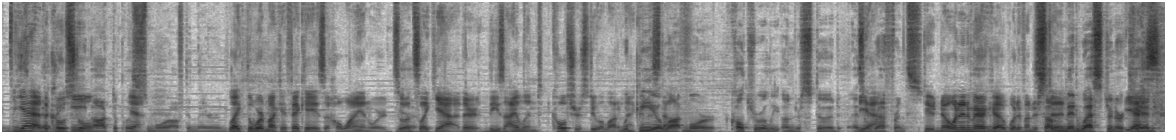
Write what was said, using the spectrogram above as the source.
and things Yeah, like the that. They coastal- eat octopus yeah. more often there. And Like the word makefeke is a Hawaiian word, so Yeah. it's like yeah, they're, these island cultures do a lot of would that kind be of a stuff. lot more culturally understood as Yeah. a reference. Dude, no one in America would have understood. Some understood Midwesterner Yes. kid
